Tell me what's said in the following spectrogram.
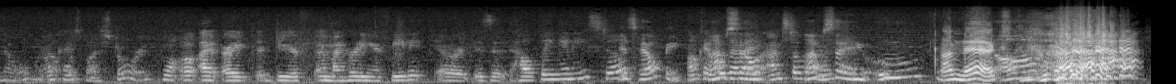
No, that Okay. was my story. Well, oh, I, are you- do your am I hurting your feet or is it helping any still? It's helping. Okay, I'm hold that saying. I'm still I'm saying ooh. I'm next. ah.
